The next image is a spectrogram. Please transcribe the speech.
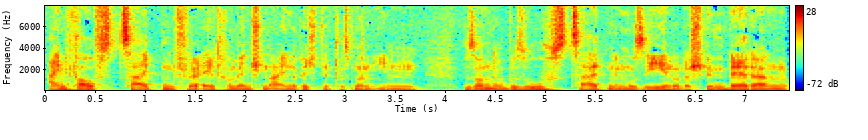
Einkaufszeiten für ältere Menschen einrichtet, dass man ihnen besondere Besuchszeiten in Museen oder Schwimmbädern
